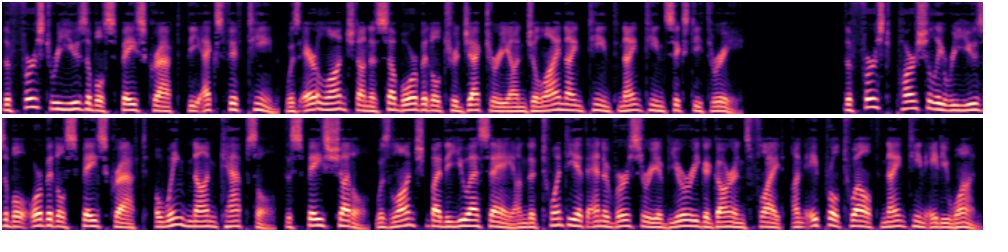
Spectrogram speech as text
The first reusable spacecraft, the X-15, was air-launched on a suborbital trajectory on July 19, 1963. The first partially reusable orbital spacecraft, a winged non-capsule, the Space Shuttle, was launched by the USA on the 20th anniversary of Yuri Gagarin's flight, on April 12, 1981.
